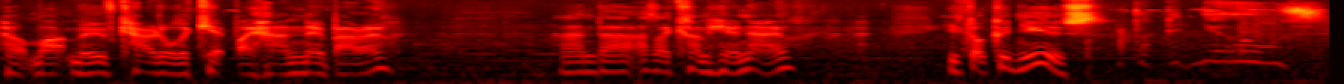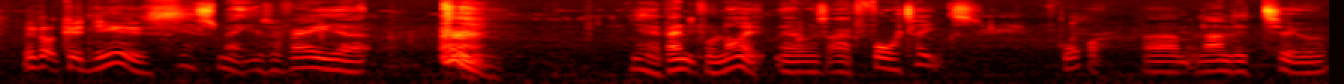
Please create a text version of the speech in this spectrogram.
Helped Mark move, carried all the kit by hand, no barrow. And uh, as I come here now, he's got good news. Got good news. We got good news. Yes, mate. It was a very uh, yeah eventful night. There was I had four takes, four. Um, landed two.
